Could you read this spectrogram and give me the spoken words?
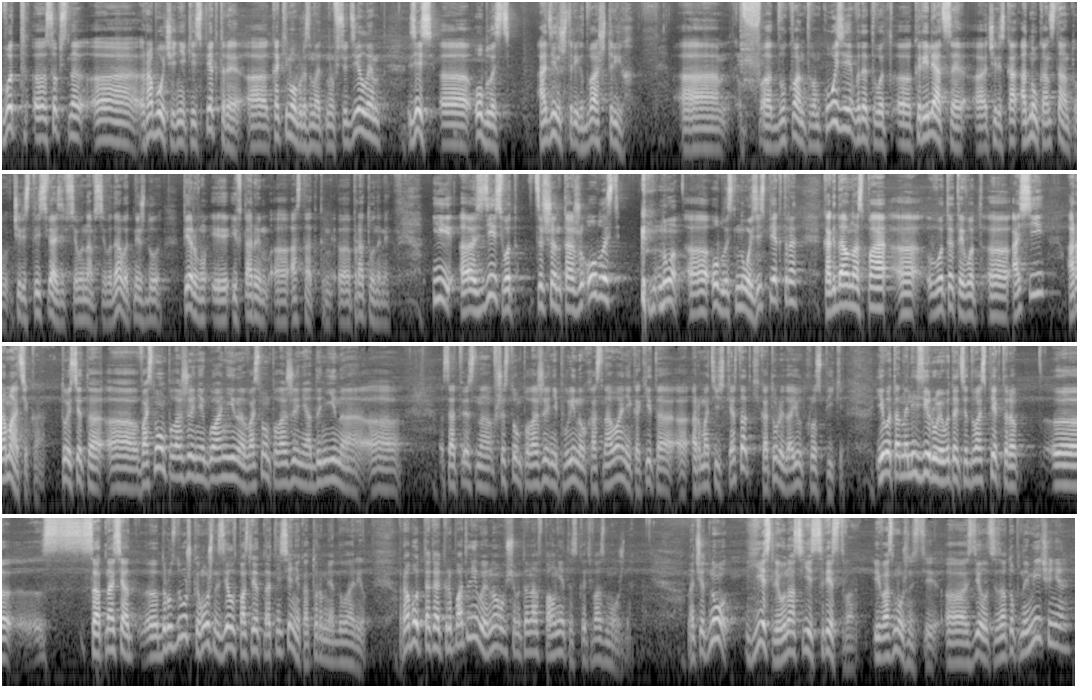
вот, э, собственно, э, рабочие некие спектры. Э, каким образом это мы все делаем? Здесь область 1 штрих, 2 штрих в двухквантовом козе. Вот эта вот корреляция через одну константу, через три связи всего-навсего, да, вот между первым и вторым остатками, протонами. И здесь вот совершенно та же область, но область нози спектра, когда у нас по вот этой вот оси ароматика то есть это э, в восьмом положении гуанина, в восьмом положении аденина, э, соответственно, в шестом положении пуриновых оснований какие-то э, ароматические остатки, которые дают кросс-пики. И вот анализируя вот эти два спектра, соотнося друг с дружкой, можно сделать последовательное отнесение, о котором я говорил. Работа такая кропотливая, но, в общем-то, она вполне, так сказать, возможна. Значит, ну, если у нас есть средства и возможности э, сделать изотопное мечение,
